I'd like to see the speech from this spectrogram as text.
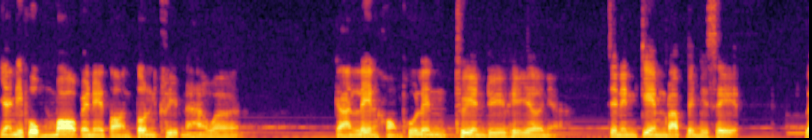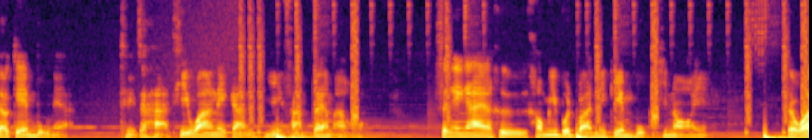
อย่างที่ผมบอกไปในตอนต้นคลิปนะฮะว่า การเล่นของผู้เล่น3 d player เนี่ย จะเน้นเกมรับเป็นพิเศษ แล้วเกมบุกเนี่ย ถึงจะหาที่ว่างในการยิง3แต้มเอา ซึ่งง่ายๆก็คือเขามีบทบาทในเกมบุกที่น้อย แต่ว่า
